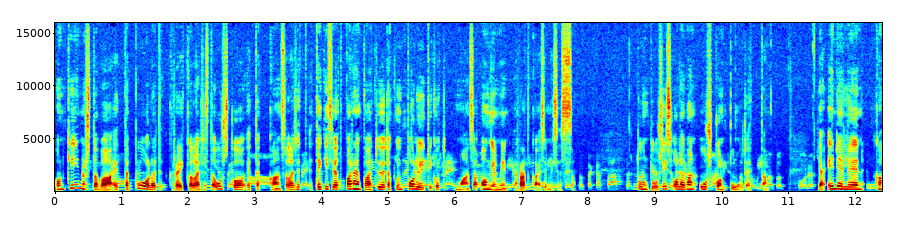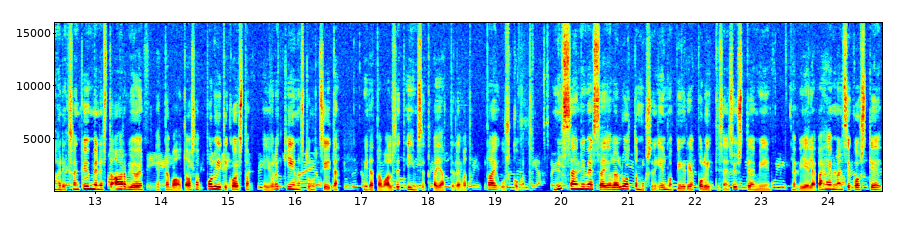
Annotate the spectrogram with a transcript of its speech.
On kiinnostavaa, että puolet kreikkalaisista uskoo, että kansalaiset tekisivät parempaa työtä kuin poliitikot maansa ongelmien ratkaisemisessa. Tuntuu siis olevan uskon puutetta. Ja edelleen 80 arvioi, että valtaosa poliitikoista ei ole kiinnostunut siitä, mitä tavalliset ihmiset ajattelevat tai uskovat. Missään nimessä ei ole luottamuksen ilmapiiriä poliittiseen systeemiin ja vielä vähemmän se koskee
